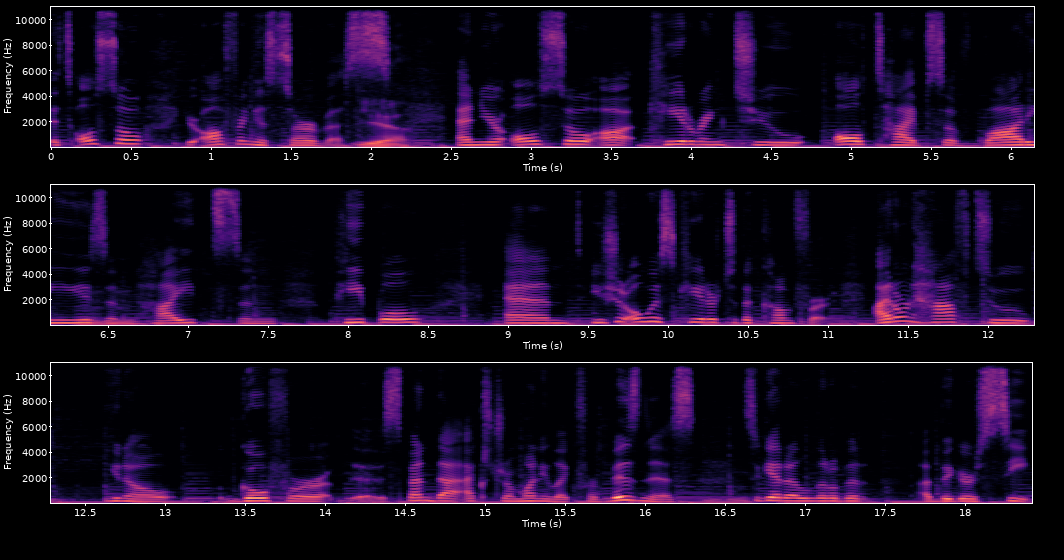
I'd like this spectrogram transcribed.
it's also you're offering a service. Yeah. And you're also uh, catering to all types of bodies and heights and people. And you should always cater to the comfort. I don't have to, you know, go for, uh, spend that extra money like for business to get a little bit a bigger seat.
